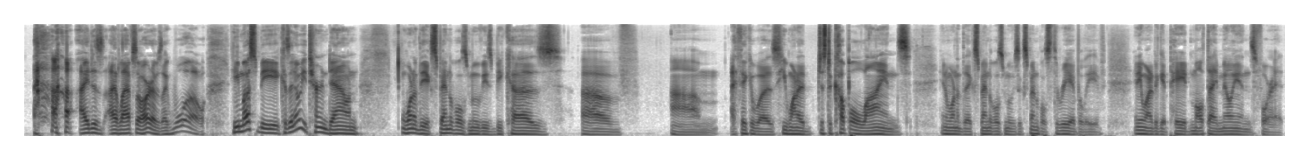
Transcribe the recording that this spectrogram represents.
I just I laughed so hard. I was like, "Whoa!" He must be because I know he turned down one of the Expendables movies because of um, I think it was he wanted just a couple lines in one of the Expendables movies, Expendables 3, I believe, and he wanted to get paid multi millions for it.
